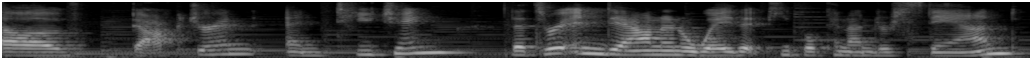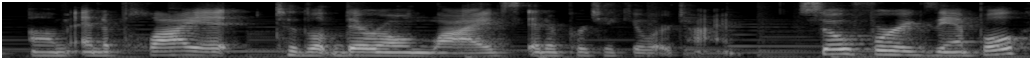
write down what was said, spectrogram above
of doctrine and teaching that's written down in a way that people can understand um, and apply it to the, their own lives in a particular time. So, for example,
